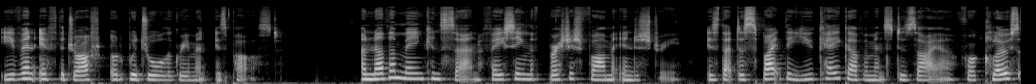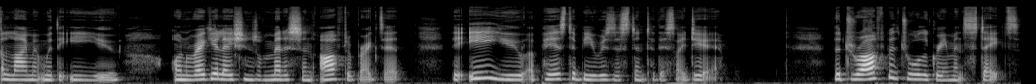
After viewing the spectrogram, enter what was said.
even if the draft withdrawal agreement is passed. Another main concern facing the British pharma industry is that despite the UK government's desire for a close alignment with the EU on regulations of medicine after Brexit, the EU appears to be resistant to this idea. The draft withdrawal agreement states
